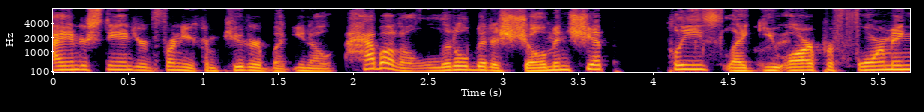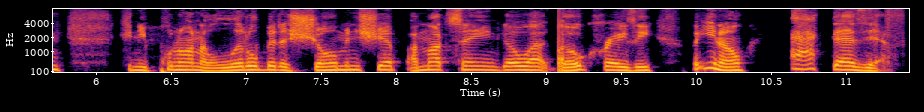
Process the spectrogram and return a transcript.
I understand you're in front of your computer, but you know, how about a little bit of showmanship? please like you are performing can you put on a little bit of showmanship i'm not saying go out go crazy but you know act as if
